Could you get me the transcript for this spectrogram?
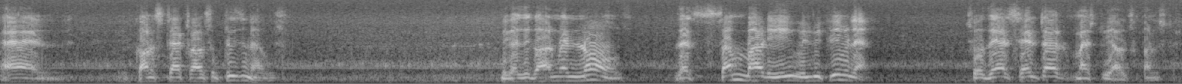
and construct also prison house. Because the government knows that somebody will be criminal. So their shelter must be also constructed.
